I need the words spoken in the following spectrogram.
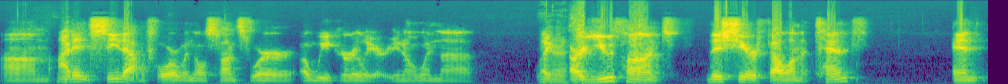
Um, I didn't see that before when those hunts were a week earlier. You know, when the like our youth hunt this year fell on the 10th, and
